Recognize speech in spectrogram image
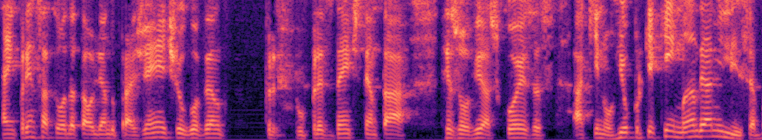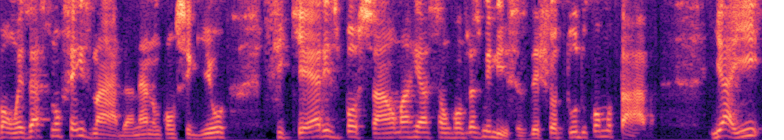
a imprensa toda está olhando para a gente, o governo o presidente tentar resolver as coisas aqui no Rio, porque quem manda é a milícia. Bom, o Exército não fez nada, né? não conseguiu sequer esboçar uma reação contra as milícias, deixou tudo como estava. E aí,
